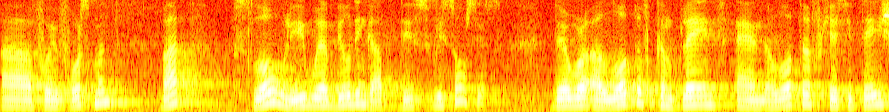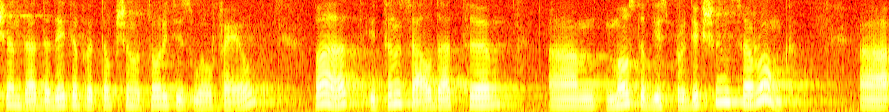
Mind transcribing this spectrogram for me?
uh, for enforcement, but slowly we're building up these resources. There were a lot of complaints and a lot of hesitation that the data protection authorities will fail, but it turns out that um, um, most of these predictions are wrong. Uh,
